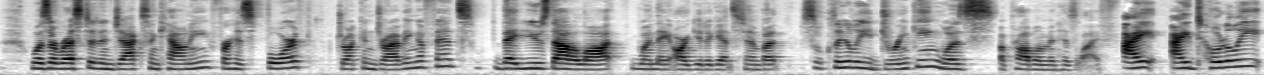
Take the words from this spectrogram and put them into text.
was arrested in Jackson County for his fourth drunken driving offense. They used that a lot when they argued against him, but so clearly drinking was a problem in his life. I I totally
